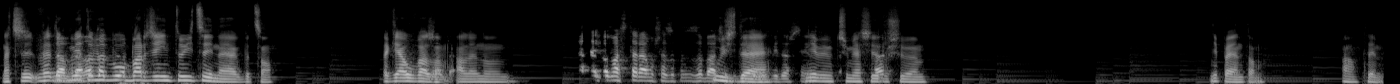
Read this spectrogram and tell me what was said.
Znaczy, według Dobra, mnie to no by to- było bardziej intuicyjne jakby co. Tak ja uważam, Dobra. ale no Ja tego mastera muszę zob- zobaczyć. Kuźde, bo widocznie nie wiem czym ja się tak? ruszyłem. Nie pamiętam. A, tym,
